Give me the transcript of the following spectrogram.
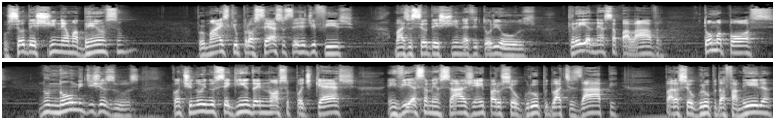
o seu destino é uma bênção, por mais que o processo seja difícil, mas o seu destino é vitorioso. Creia nessa palavra, toma posse, no nome de Jesus. Continue nos seguindo aí no nosso podcast. Envie essa mensagem aí para o seu grupo do WhatsApp, para o seu grupo da família.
